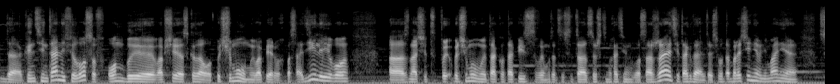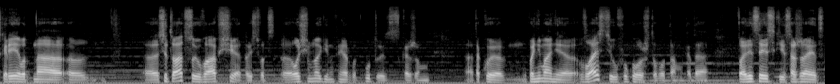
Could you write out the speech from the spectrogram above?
Да, континентальный философ, он бы вообще сказал, почему мы, во-первых, посадили его, а, значит, почему мы так вот описываем вот эту ситуацию, что мы хотим его сажать и так далее. То есть вот обращение внимания скорее вот на э, э, ситуацию вообще. То есть вот э, очень многие, например, вот путают, скажем, такое понимание власти у Фуко, что вот там, когда полицейский сажает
